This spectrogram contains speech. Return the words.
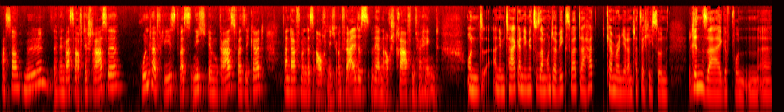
Wassermüll, wenn Wasser auf der Straße runterfließt, was nicht im Gras versickert, dann darf man das auch nicht. Und für all das werden auch Strafen verhängt. Und an dem Tag, an dem ihr zusammen unterwegs wart, da hat Cameron ja dann tatsächlich so einen Rinnsal gefunden, äh,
